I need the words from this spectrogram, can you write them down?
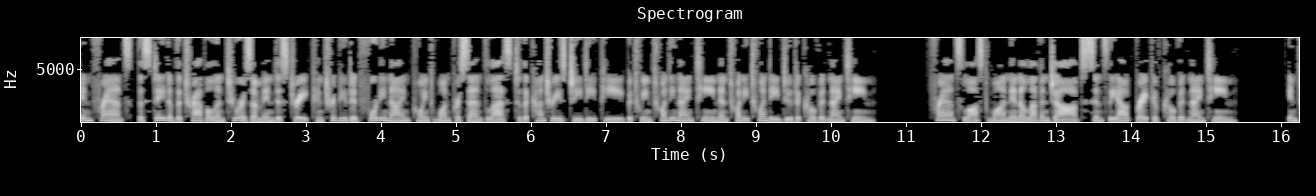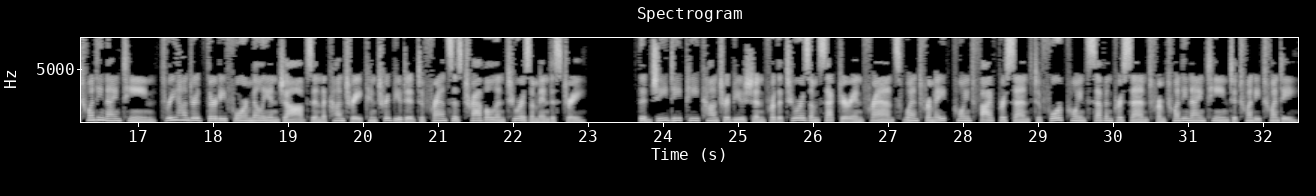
In France, the state of the travel and tourism industry contributed 49.1% less to the country's GDP between 2019 and 2020 due to COVID-19. France lost 1 in 11 jobs since the outbreak of COVID-19. In 2019, 334 million jobs in the country contributed to France's travel and tourism industry. The GDP contribution for the tourism sector in France went from 8.5% to 4.7% from 2019 to 2020.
